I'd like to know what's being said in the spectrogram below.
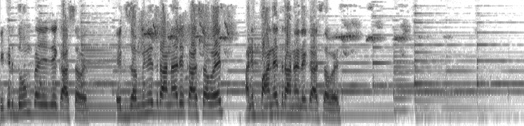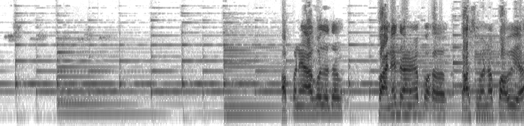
इकडे दोन प्रजातीचे कासव आहेत. एक जमिनीत राहणारे कासव आहेत आणि पाण्यात राहणारे कासव आहेत. आपण या अगोदर आता पाण्यात राहणाऱ्या कासवांना पाहूया.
